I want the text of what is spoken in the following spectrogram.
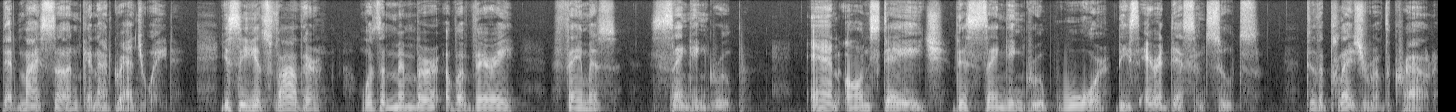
that my son cannot graduate? You see, his father was a member of a very famous singing group. And on stage, this singing group wore these iridescent suits to the pleasure of the crowd.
